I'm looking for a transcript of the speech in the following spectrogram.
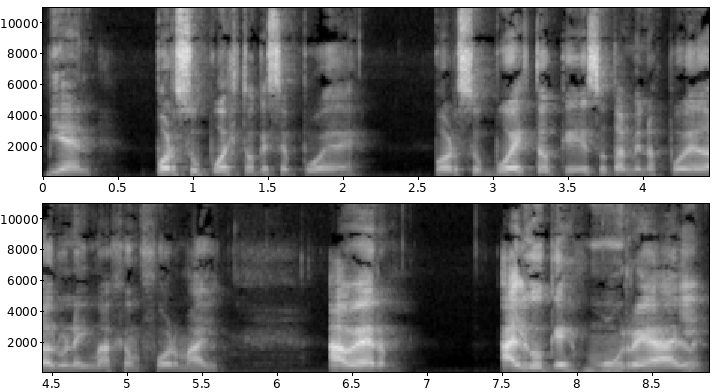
Bien, por supuesto que se puede. Por supuesto que eso también nos puede dar una imagen formal. A ver, algo que es muy real,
